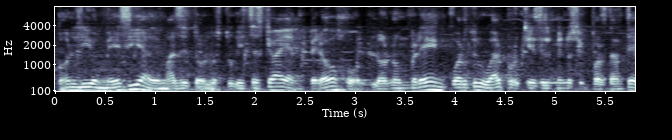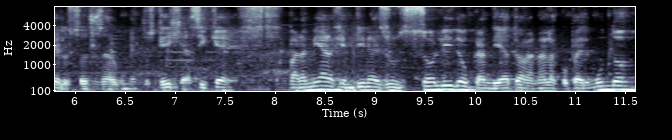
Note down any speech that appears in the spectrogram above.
con Leo Messi, además de todos los turistas que vayan. Pero ojo, lo nombré en cuarto lugar porque es el menos importante de los otros argumentos que dije. Así que para mí Argentina es un sólido candidato a ganar la Copa del Mundo.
